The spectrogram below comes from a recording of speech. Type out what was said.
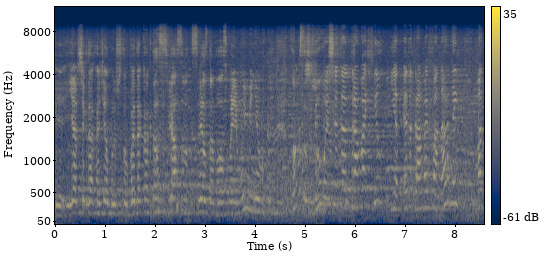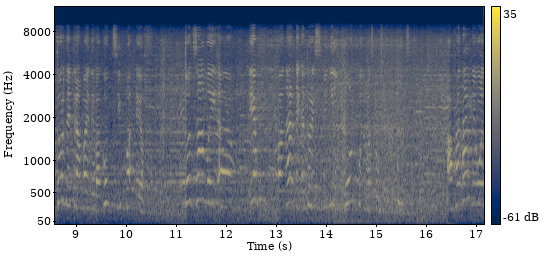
Я всегда хотел бы, чтобы это как-то связано, связано было с моим именем, но, к сожалению... Думаешь, это трамвай Фил? Нет, это трамвай фонарный, моторный трамвайный вагон типа F. Тот самый э, F фонарный, который сменил конку на московских улицах. А фонарный он,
